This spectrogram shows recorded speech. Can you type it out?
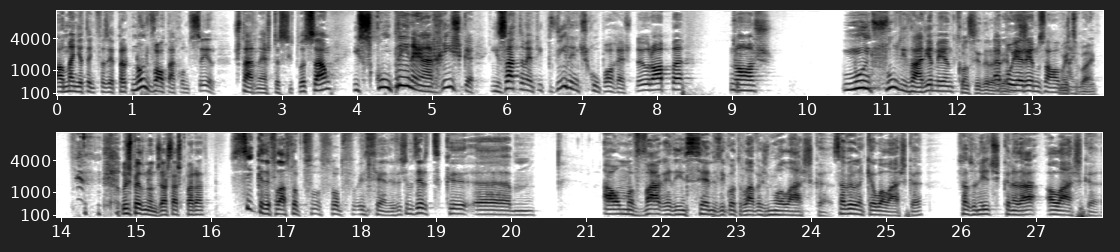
Alemanha tem que fazer para que não lhe volte a acontecer estar nesta situação e se cumprirem à risca exatamente e pedirem desculpa ao resto da Europa, nós, muito solidariamente, apoiaremos a Alemanha. Muito bem. Luís Pedro Nunes, já estás preparado? Sim, quer dizer, falar sobre, sobre incêndios. Deixa-me dizer-te que hum, há uma vaga de incêndios incontroláveis no Alasca. Sabe onde é que é o Alasca? Estados Unidos, Canadá, Alasca.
